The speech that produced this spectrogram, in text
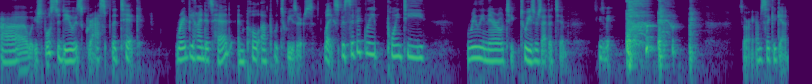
uh, what you're supposed to do is grasp the tick right behind its head and pull up with tweezers, like specifically pointy, really narrow t- tweezers at the tip. Excuse me. Sorry, I'm sick again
